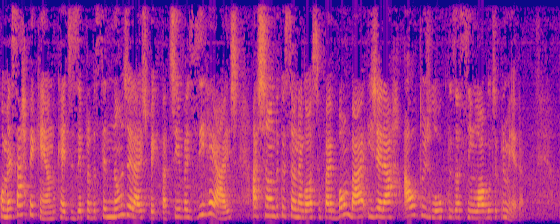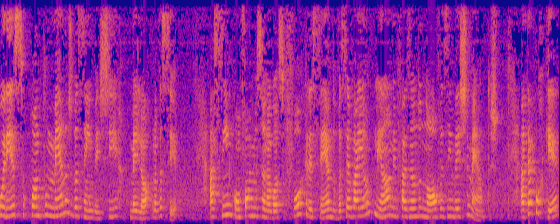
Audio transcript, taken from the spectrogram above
Começar pequeno quer dizer para você não gerar expectativas irreais, achando que o seu negócio vai bombar e gerar altos lucros assim logo de primeira. Por isso, quanto menos você investir, melhor para você. Assim, conforme o seu negócio for crescendo, você vai ampliando e fazendo novos investimentos. Até porque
